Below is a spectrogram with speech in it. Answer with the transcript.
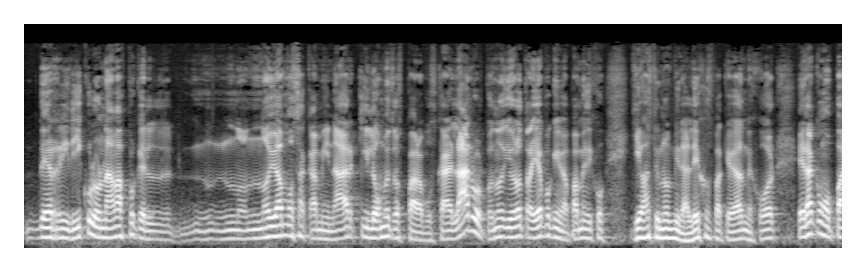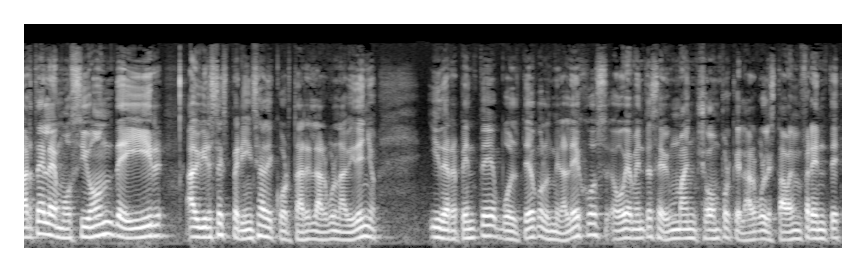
De ridículo, nada más porque no, íbamos a caminar kilómetros para buscar el árbol. Pues no, yo lo traía porque mi papá me dijo, llévate unos miralejos para que veas mejor. Era como parte de la emoción de ir a vivir esa experiencia de cortar el árbol navideño. Y de repente volteo con los miralejos. Obviamente se ve un manchón porque el árbol estaba enfrente.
